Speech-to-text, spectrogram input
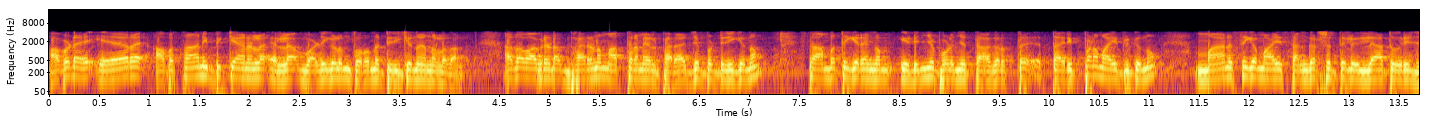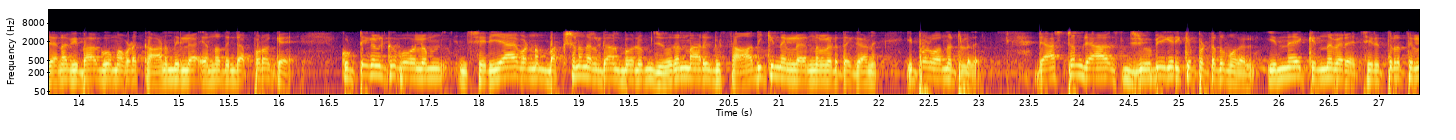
അവിടെ ഏറെ അവസാനിപ്പിക്കാനുള്ള എല്ലാ വഴികളും തുറന്നിട്ടിരിക്കുന്നു എന്നുള്ളതാണ്. അഥവാ അവരുടെ ഭരണം അത്രമേൽ പരാജയപ്പെട്ടിരിക്കുന്നു. സാമ്പത്തിക രംഗം ഇടിഞ്ഞു പൊളിഞ്ഞ് തകർത്ത് തരിപ്പണമായിരിക്കുന്നു. മാനസികമായി സംഘർഷത്തിൽ ഇല്ലാത്ത ഒരു ജനവിഭാഗവും അവിടെ കാണുന്നില്ല എന്നതിന്റെ അപ്പുറമൊക്കെ കുട്ടികൾക്ക് പോലും ശരിയായ വണ്ണം ഭക്ഷണം നൽകാൻ പോലും ജൂതന്മാർക്ക് സാധിക്കുന്നില്ല എന്നുള്ളിടത്തേക്കാണ് ഇപ്പോൾ വന്നിട്ടുള്ളത്. രാഷ്ട്രം രൂപീകരിക്കപ്പെട്ടതു മുതൽ ഇന്നേക്കിന്ന് വരെ ചരിത്രത്തിൽ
